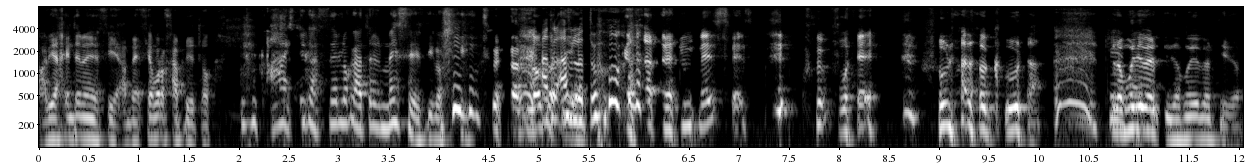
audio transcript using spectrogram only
Había gente que me decía, me decía Borja Prieto, ah, esto hay que hacerlo cada tres meses. Digo, sí, tú estás loco. Hazlo tú. Cada tres meses. Fue, fue una locura. Qué Pero muy bueno. divertido, muy divertido.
